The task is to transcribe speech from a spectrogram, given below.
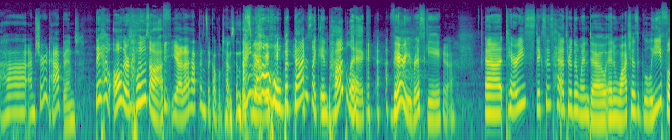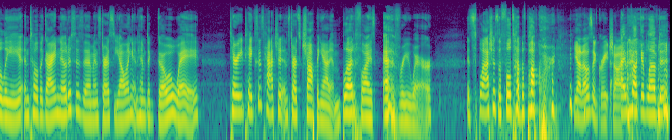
Uh, I'm sure it happened. They have all their clothes off. Yeah, that happens a couple times in this I movie. know, but that is like in public. Very risky. yeah. Uh, Terry sticks his head through the window and watches gleefully until the guy notices him and starts yelling at him to go away. Terry takes his hatchet and starts chopping at him. Blood flies everywhere. It splashes a full tub of popcorn. Yeah, that was a great shot. I fucking loved it.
